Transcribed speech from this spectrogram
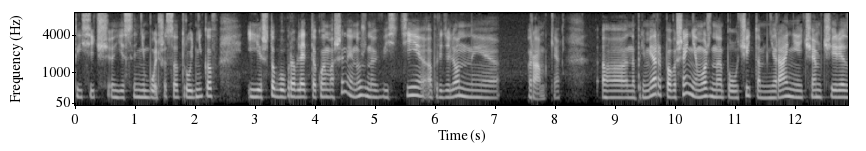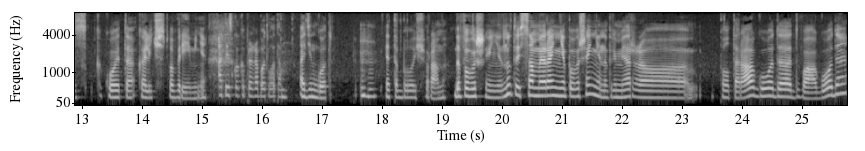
тысяч, если не больше, сотрудников. И чтобы управлять такой машиной, нужно ввести определенные рамки. А, например, повышение можно получить там не ранее, чем через какое-то количество времени. А ты сколько проработала там? Один год. Угу. Это было еще рано до повышения. Ну, то есть самое раннее повышение, например, а, полтора года, два года.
